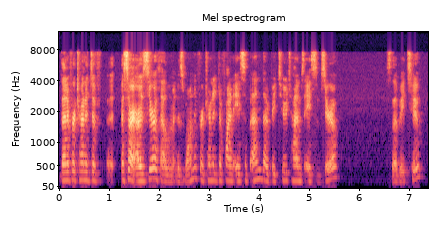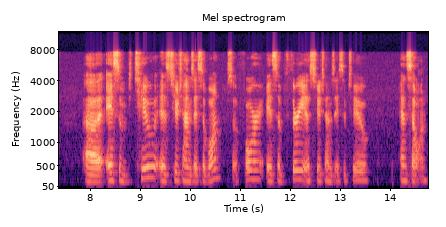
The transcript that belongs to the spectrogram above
Then if we're trying to, uh, sorry, our zeroth element is 1. If we're trying to define a sub n, that would be 2 times a sub 0. So that would be 2. Uh, a sub 2 is 2 times a sub 1, so 4. a sub 3 is 2 times a sub 2, and so on.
